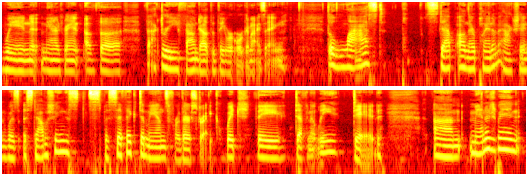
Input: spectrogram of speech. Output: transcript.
when management of the factory found out that they were organizing. The last step on their plan of action was establishing specific demands for their strike, which they definitely did. Um, management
